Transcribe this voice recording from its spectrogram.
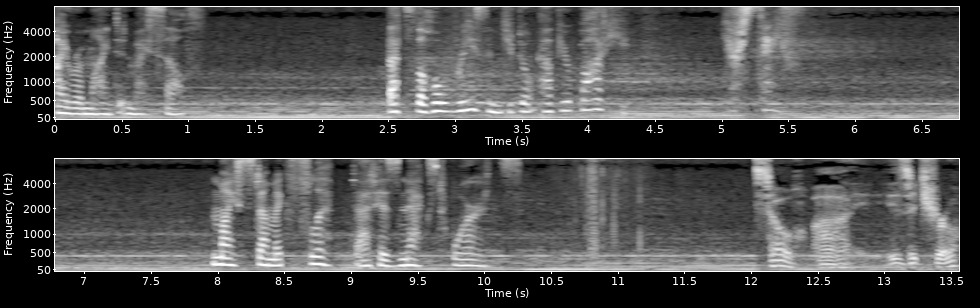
I reminded myself. That's the whole reason you don't have your body. You're safe. My stomach flipped at his next words. So, uh, is it true?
